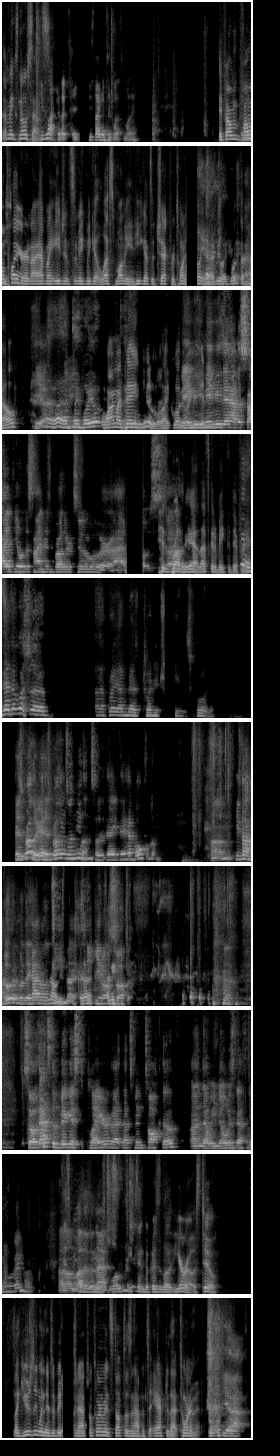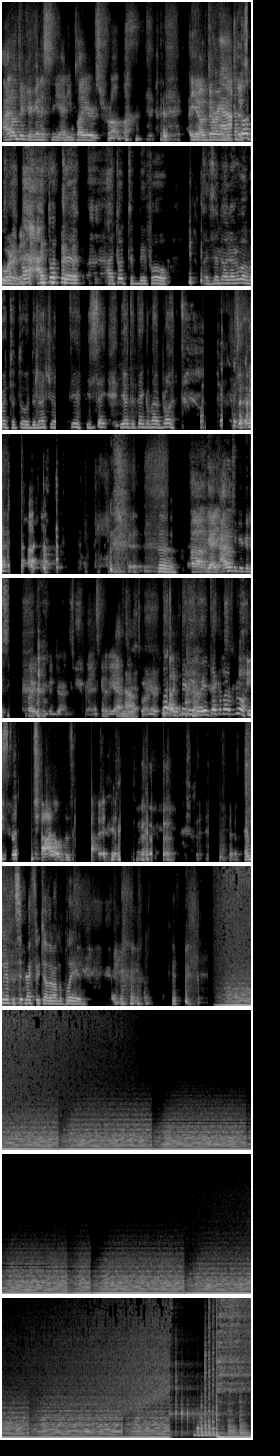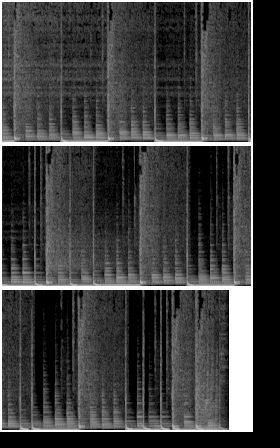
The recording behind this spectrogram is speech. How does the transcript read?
That makes no sense. He's not gonna take. He's not gonna take less money. If I'm if I'm a player and I have my agents to make me get less money and he gets a check for twenty million, I'd be like, what the hell? Yeah. I, I pay for you. Why am I paying you? Like what? like, Maybe give me- maybe they have a side deal to sign his brother too, or who knows? his Uh, brother. Yeah, that's gonna make the Yeah, difference. that, that was uh, a play under 23, his brother. His brother, yeah, his brother was on Milan, so they they had both of them. Um, he's not good, but they had him on the No, team. he's not good. you know, so so that's the biggest player that that's been talked of and that we know is definitely moving. This Um, other than that, slow rumors. season because of the Euros too. Like usually when there's a big international tournament, stuff doesn't happen to after that tournament. yeah, I don't think you're going to see any players from, you know, during I the, the thought, tournament. I, I thought, uh, I thought before. I said, no, no, I went to, to the national team. He say, you have to take my brother. Uh, yeah, I don't think you're going to see players moving during the tournament. It's going to be after No. the tournament. What did he do? You take my brother. He's such a child. This guy. and we have to sit next to each other on the plane.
